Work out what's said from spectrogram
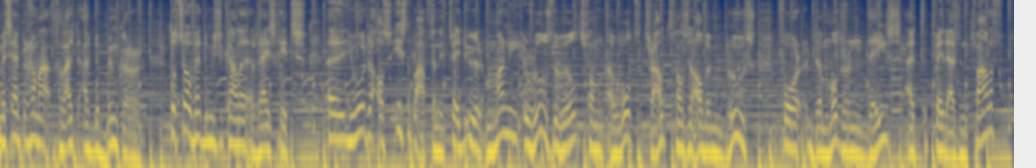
met zijn programma Geluid uit de Bunker. Tot zover de muzikale reisgids. Eh, je hoorde als eerste plaat van dit tweede uur Money Rules the World van Walter Trout van zijn album Blues for the Modern Days uit 2012.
